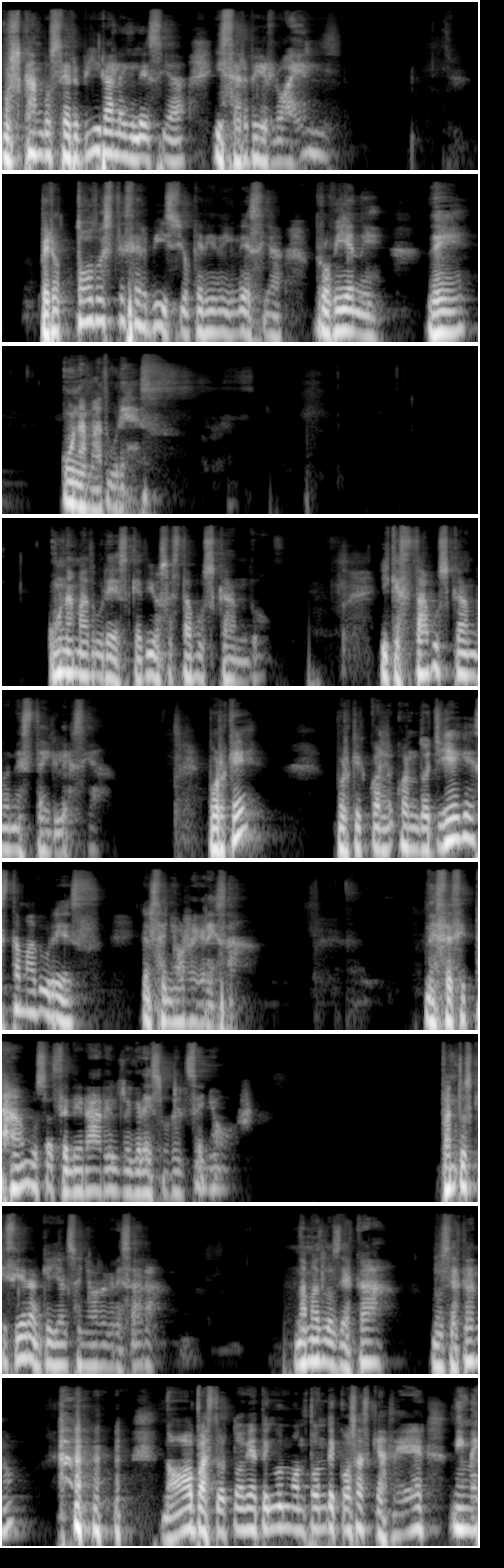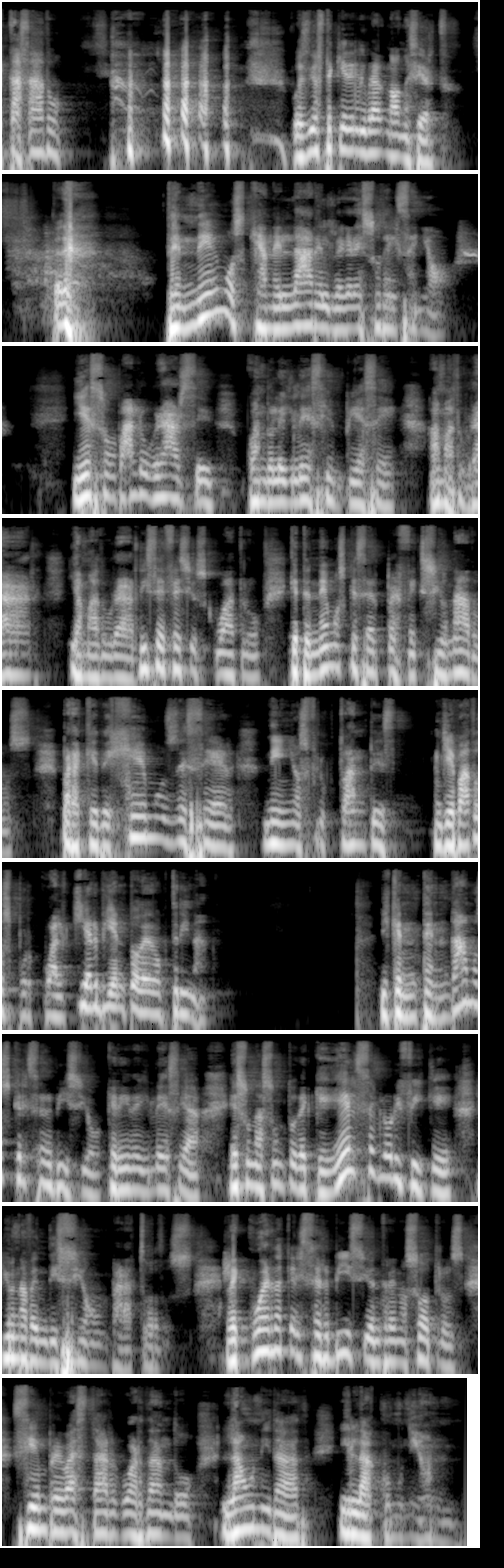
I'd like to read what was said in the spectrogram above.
buscando servir a la iglesia y servirlo a Él. Pero todo este servicio, querida iglesia, proviene de una madurez. Una madurez que Dios está buscando y que está buscando en esta iglesia. ¿Por qué? Porque cuando llegue esta madurez, el Señor regresa. Necesitamos acelerar el regreso del Señor. ¿Cuántos quisieran que ya el Señor regresara? Nada más los de acá, los de acá no. no, pastor, todavía tengo un montón de cosas que hacer, ni me he casado. pues Dios te quiere librar. No, no es cierto. Tenemos que anhelar el regreso del Señor. Y eso va a lograrse cuando la iglesia empiece a madurar y a madurar. Dice Efesios 4 que tenemos que ser perfeccionados para que dejemos de ser niños fluctuantes llevados por cualquier viento de doctrina. Y que entendamos que el servicio, querida iglesia, es un asunto de que Él se glorifique y una bendición para todos. Recuerda que el servicio entre nosotros siempre va a estar guardando la unidad y la comunión.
